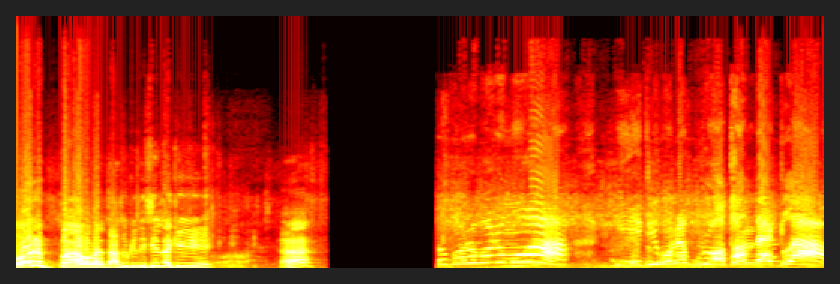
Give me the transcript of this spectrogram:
ওরে বাবা দাদু কি দিছিল নাকি? হ্যাঁ? বড় বড় মোয়া? জীবনে প্রথম দেখলাম।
